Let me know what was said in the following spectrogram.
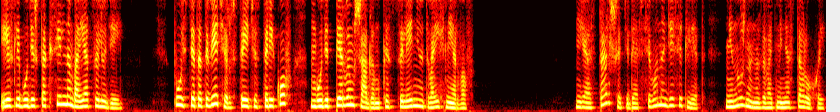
если будешь так сильно бояться людей. Пусть этот вечер встречи стариков будет первым шагом к исцелению твоих нервов. Я старше тебя всего на 10 лет. Не нужно называть меня старухой,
